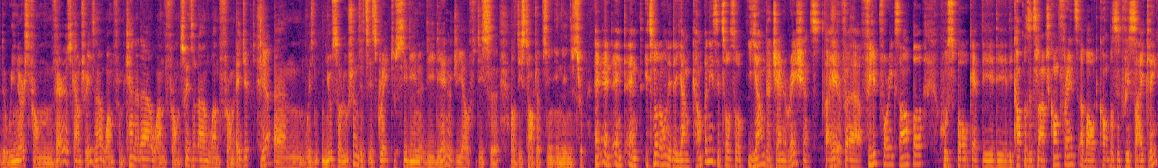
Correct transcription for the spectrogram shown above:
the, winners from various countries, huh? one from Canada, one from Switzerland, one from Egypt, Yeah. um, with new solutions. It's, it's great to see the, the, the energy of, this, uh, of these startups in, in the industry. And, and, and, and it's not only the young companies, it's also younger generations. I have uh, Philip, for example, who spoke at the, the, the Composites Lounge Conference about composite recycling.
